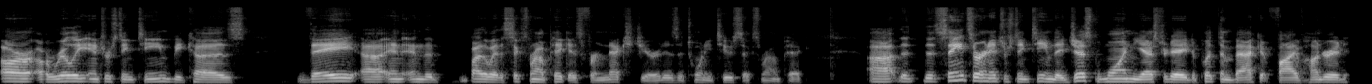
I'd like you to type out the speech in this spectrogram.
are a really interesting team because they uh, and and the by the way, the sixth round pick is for next year. It is a 22 sixth round pick. Uh, the, the Saints are an interesting team. They just won yesterday to put them back at 500.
